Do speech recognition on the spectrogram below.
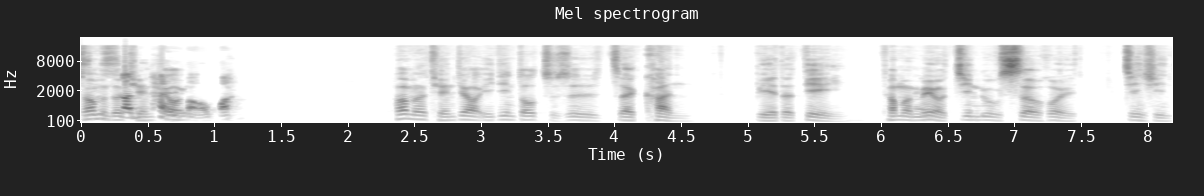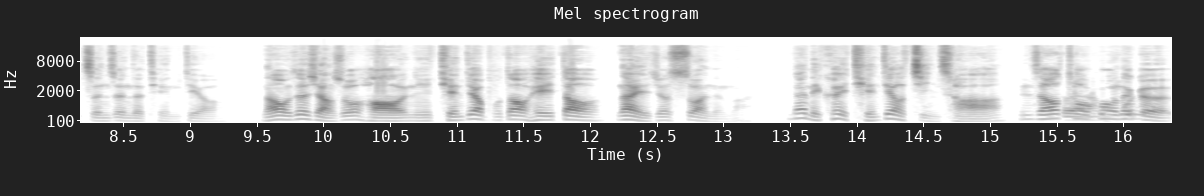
他们的13太填调，他们的填调一定都只是在看别的电影，他们没哎有进入社会进行真正的填调。然后我就想说，好，你填调不到黑道，那也就算了嘛。那你可以填掉警察，你只要透过那或个，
